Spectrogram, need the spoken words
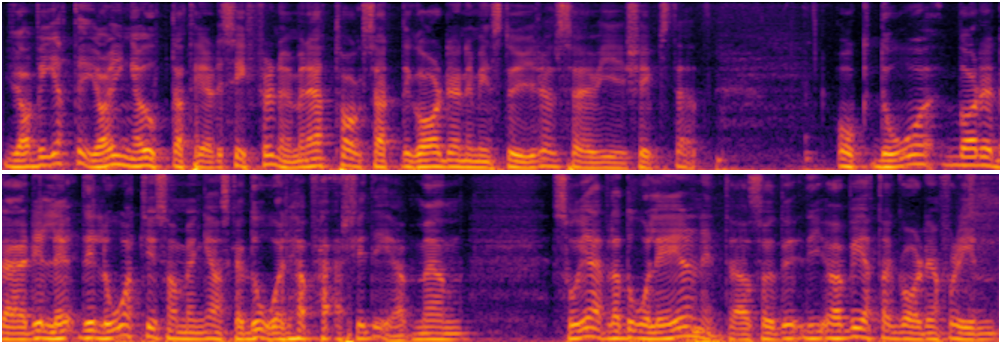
jag vet jag har inga uppdaterade siffror nu, men ett tag satt The Guardian i min styrelse i Schibsted. Och då var det där, det, det låter ju som en ganska dålig affärsidé, men så jävla dålig är den inte. Alltså det, jag vet att Guardian får in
